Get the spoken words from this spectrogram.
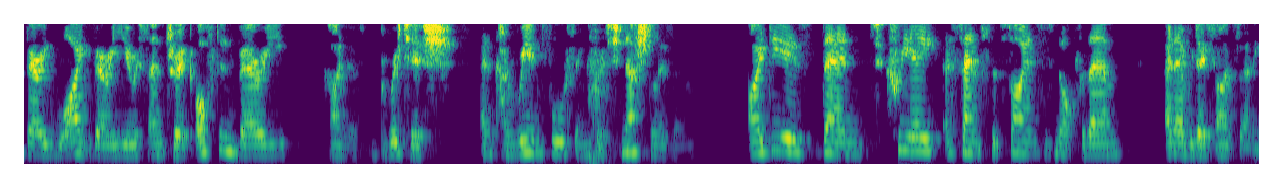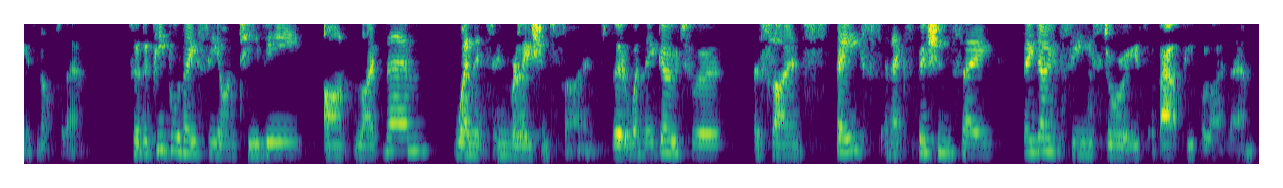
very white, very Eurocentric, often very kind of British and kind of reinforcing British nationalism ideas then to create a sense that science is not for them and everyday science learning is not for them. So the people they see on TV aren't like them when it's in relation to science. That when they go to a, a science space, an exhibition, say, they don't see stories about people like them.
